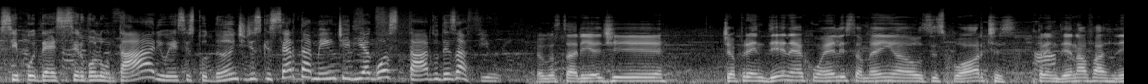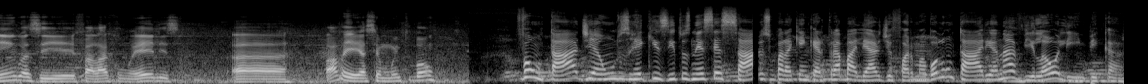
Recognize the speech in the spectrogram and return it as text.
Se pudesse ser voluntário, esse estudante diz que certamente iria gostar do desafio. Eu gostaria de, de aprender né, com eles também uh, os esportes, aprender novas línguas e falar com eles. Uh, ah, ia ser muito bom. Vontade é um dos requisitos necessários para quem quer trabalhar de forma voluntária na Vila Olímpica.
